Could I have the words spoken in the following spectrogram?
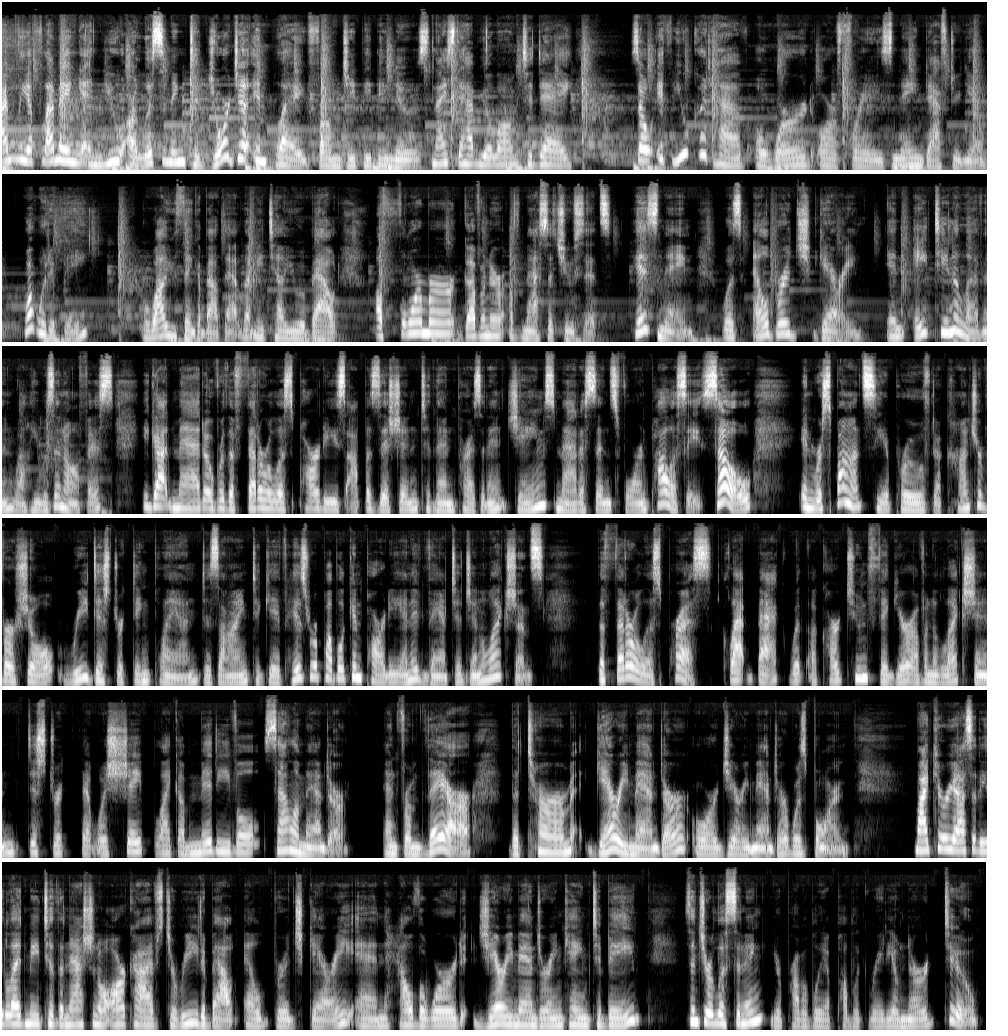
I'm Leah Fleming, and you are listening to Georgia in Play from GPB News. Nice to have you along today. So, if you could have a word or a phrase named after you, what would it be? Well, while you think about that, let me tell you about a former governor of Massachusetts. His name was Elbridge Gerry. In 1811, while he was in office, he got mad over the Federalist Party's opposition to then President James Madison's foreign policy. So, in response, he approved a controversial redistricting plan designed to give his Republican Party an advantage in elections. The Federalist Press clapped back with a cartoon figure of an election district that was shaped like a medieval salamander. And from there, the term gerrymander or gerrymander was born. My curiosity led me to the National Archives to read about Elbridge Gerry and how the word gerrymandering came to be. Since you're listening, you're probably a public radio nerd too.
